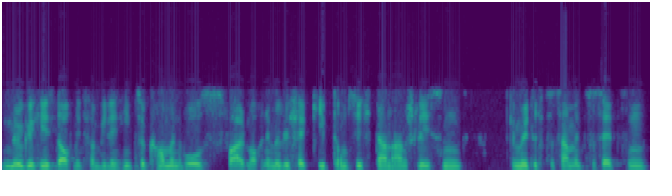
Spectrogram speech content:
möglich ist, auch mit Familien hinzukommen, wo es vor allem auch eine Möglichkeit gibt, um sich dann anschließend gemütlich zusammenzusetzen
